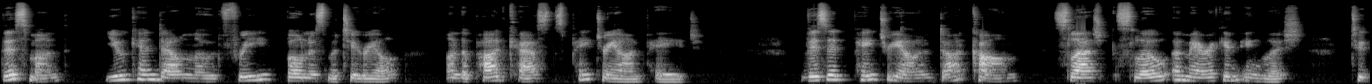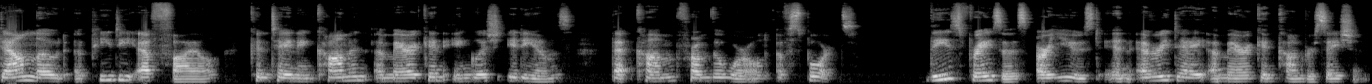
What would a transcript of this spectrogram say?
This month, you can download free bonus material on the podcast's Patreon page. Visit patreon.com slash slow American English to download a PDF file containing common American English idioms that come from the world of sports. These phrases are used in everyday American conversation.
